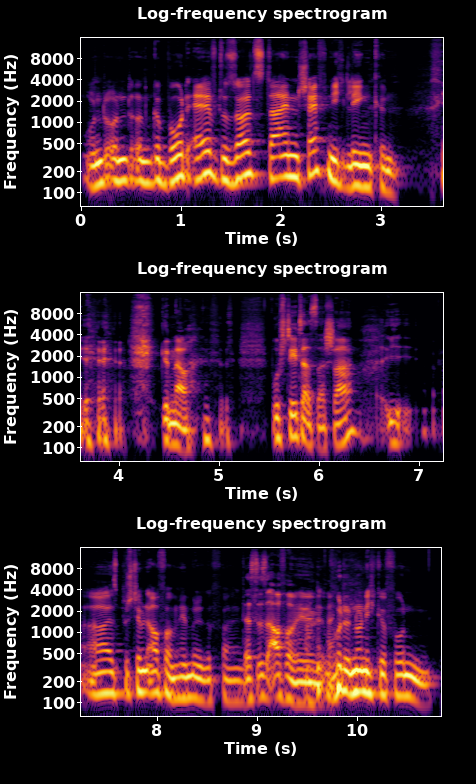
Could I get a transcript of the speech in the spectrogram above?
Und, und, und Gebot 11, du sollst deinen Chef nicht linken. genau. Wo steht das, Sascha? Ah, ist bestimmt auch vom Himmel gefallen. Das ist auch vom Himmel gefallen. Wurde nur nicht gefunden.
